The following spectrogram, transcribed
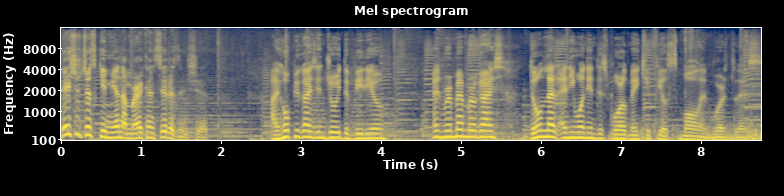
they should just give me an American citizenship. I hope you guys enjoyed the video. And remember guys, don't let anyone in this world make you feel small and worthless.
